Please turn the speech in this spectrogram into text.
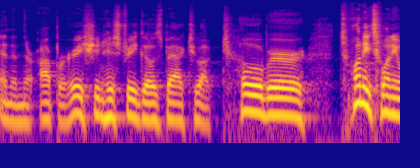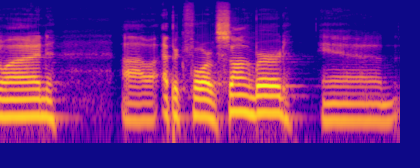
And then their operation history goes back to October 2021. Uh, Epoch 4 of Songbird, and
